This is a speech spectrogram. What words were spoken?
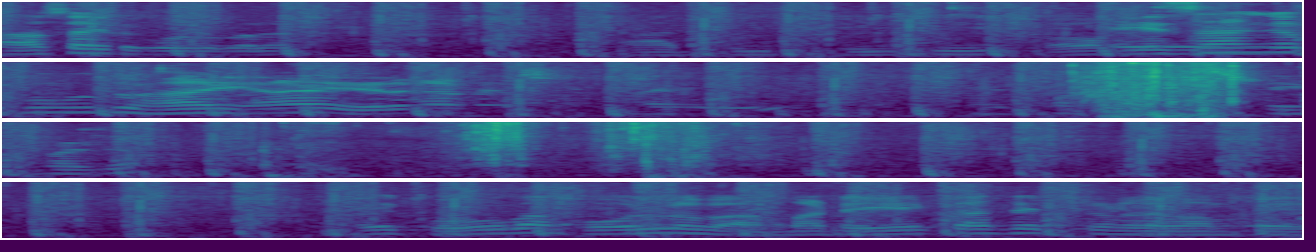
ආසයිට කොල්ල බලන්න. ඒ සංග පුරුදු හරි හරි ඉරගන්න ස්ට්‍රීම් මචං ඒ කෝබ කොල්ල බා මට ඒක සෙට් වුණා මම පේ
